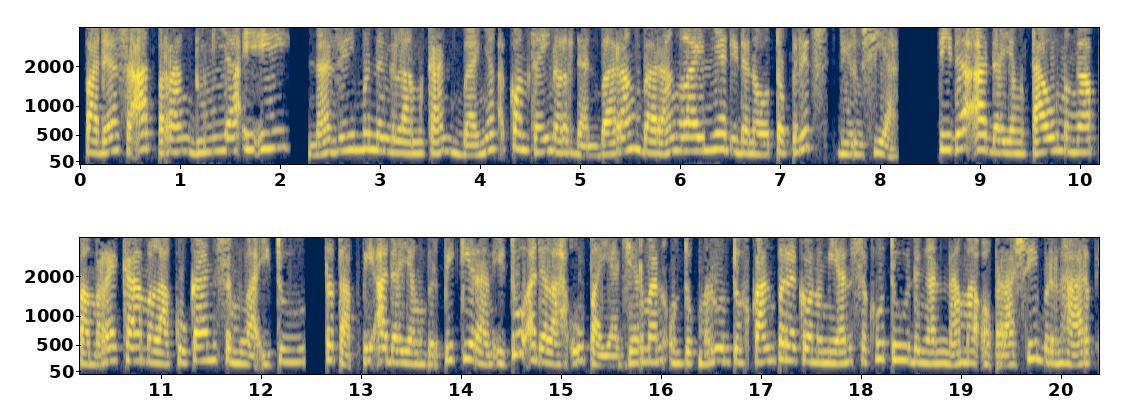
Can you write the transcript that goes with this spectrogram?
Pada saat Perang Dunia II, Nazi menenggelamkan banyak kontainer dan barang-barang lainnya di Danau Toplitz di Rusia. Tidak ada yang tahu mengapa mereka melakukan semua itu, tetapi ada yang berpikiran itu adalah upaya Jerman untuk meruntuhkan perekonomian sekutu dengan nama Operasi Bernhard.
